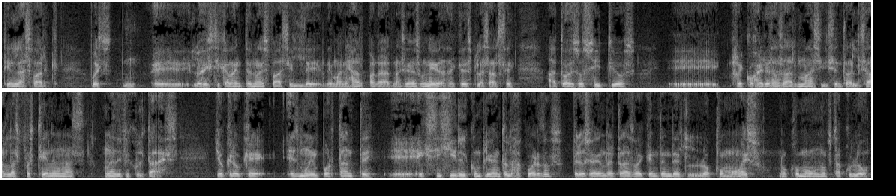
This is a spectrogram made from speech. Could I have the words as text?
tiene las FARC, pues eh, logísticamente no es fácil de, manejar para las Naciones Unidas. Hay que desplazarse a todos esos sitios, eh, recoger esas armas y centralizarlas, pues tiene unas, unas dificultades. Yo creo que es muy importante eh, exigir el cumplimiento de los acuerdos, pero si hay un retraso hay que entenderlo como eso, no como un obstáculo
